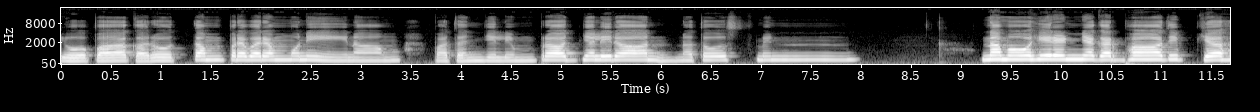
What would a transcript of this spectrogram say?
योपाकरोत्तं प्रवरं मुनीनां पतञ्जलिं प्राज्ञलिरान्नतोऽस्मिन् नमो हिरण्यगर्भादिभ्यः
